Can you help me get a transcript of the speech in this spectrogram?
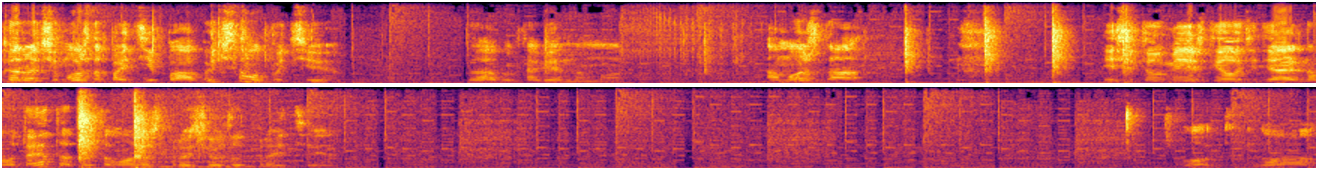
Короче, можно пойти по обычному пути, да, обыкновенному. А можно, если ты умеешь делать идеально вот это, то ты можешь, короче, вот тут пройти. Вот, но...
